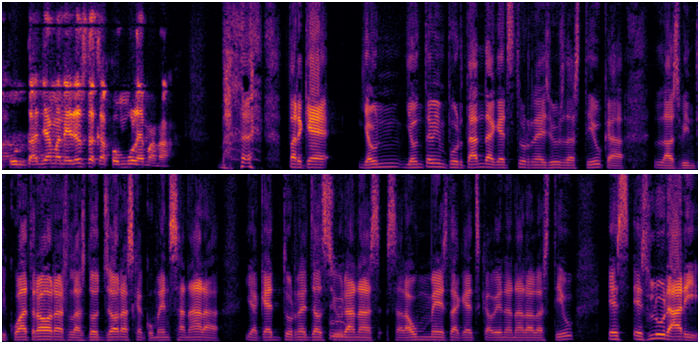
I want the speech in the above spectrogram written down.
apuntant ja maneres de cap on volem anar. perquè hi ha un, hi ha un tema important d'aquests tornejos d'estiu que les 24 hores, les 12 hores que comencen ara i aquest torneig del Ciurana serà un mes d'aquests que venen ara a l'estiu, és, és l'horari.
